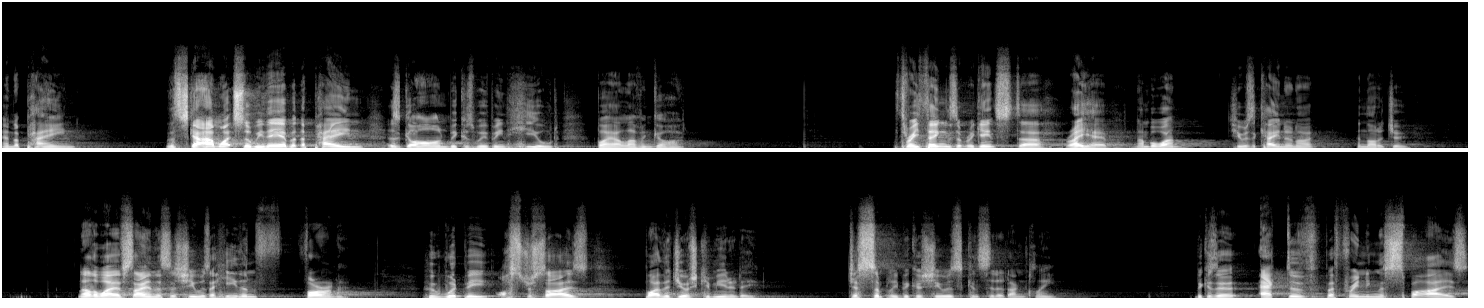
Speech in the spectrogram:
and the pain. The scar might still be there, but the pain is gone because we've been healed by our loving God. Three things that were against uh, Rahab. Number one, she was a Canaanite and not a Jew. Another way of saying this is she was a heathen foreigner who would be ostracized by the Jewish community just simply because she was considered unclean. Because her act of befriending the spies,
